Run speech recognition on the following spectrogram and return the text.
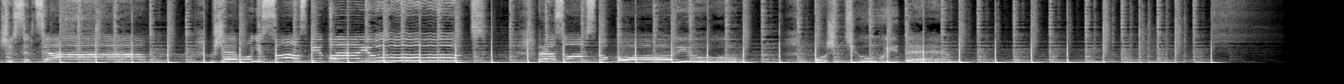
наші серця.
